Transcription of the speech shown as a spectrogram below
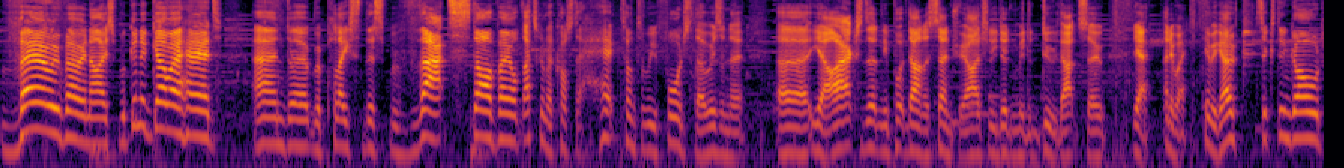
very, very nice. We're going to go ahead and uh, replace this with that. Star Veil, that's going to cost a heck ton to reforge though, isn't it? Uh, yeah, I accidentally put down a sentry. I actually didn't mean to do that, so yeah. Anyway, here we go. 16 gold,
